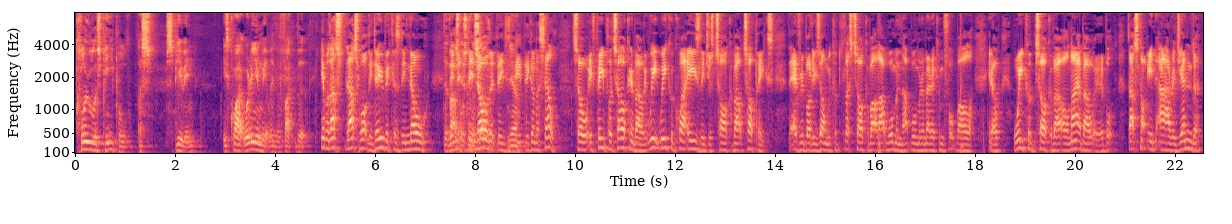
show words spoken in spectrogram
clueless people are spewing is quite worrying, really. The fact that Yeah, but that's that's what they do because they know That they, that's kn- what's they know sell. that they've, Yeah. they, they're going to sell. So if people are talking about it, we, we could quite easily just talk about topics that everybody's on. We could let's talk about that woman, that woman American footballer. You know, we could talk about all night about her, but that's not in our agenda.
